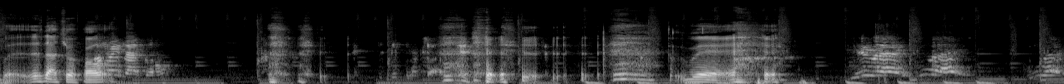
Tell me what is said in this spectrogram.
But it's not your fault. I might not go. Man. You're right. You're right. You're right.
